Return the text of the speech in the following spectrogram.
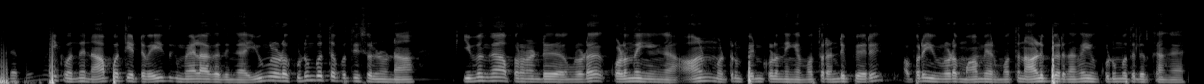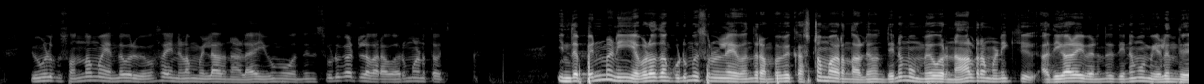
இந்த பெண்மணிக்கு வந்து நாற்பத்தி எட்டு வயதுக்கு மேலாகுதுங்க. இவங்களோட குடும்பத்தை பற்றி சொல்லணும்னா இவங்க அப்புறம் ரெண்டு அவங்களோட குழந்தைங்கங்க. ஆண் மற்றும் பெண் குழந்தைங்க. மொத்தம் ரெண்டு பேரு. அப்புறம் இவங்களோட மாமியார். மொத்தம் நாலு பேர் தாங்க இவங்க குடும்பத்தில் இருக்காங்க. இவங்களுக்கு சொந்தமா எந்த ஒரு விவசாய நிலமும் இல்லாதனால, இவங்க வந்து இந்த சுடுகாட்டுல வர வருமானத்த வச்சு இந்த பெண்மணி எவ்வளோதான் குடும்ப சூழ்நிலை வந்து ரொம்பவே கஷ்டமா இருந்தாலும், தினமுமே ஒரு 4:30 மணிக்கு அதிகாலை எழுந்து தினமும் எழுந்து,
